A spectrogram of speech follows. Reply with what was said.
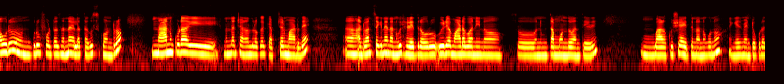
ಅವರು ಗ್ರೂಪ್ ಫೋಟೋಸನ್ನು ಎಲ್ಲ ತೆಗೆಸ್ಕೊಂಡ್ರು. ನಾನು ಕೂಡ ಈ ನನ್ನ ಚಾನಲ್ದೊಳಗೆ ಕ್ಯಾಪ್ಚರ್ ಮಾಡಿದೆ. ಅಡ್ವಾನ್ಸಾಗಿನೇ ನನಗೂ ಹೇಳಿದ್ರು ಅವರು, ವಿಡಿಯೋ ಮಾಡವ ನೀನು ಸೊ ನಿಮ್ಮ ತಮ್ಮಂದು ಅಂತೇಳಿ. ಭಾಳ ಖುಷಿ ಆಯಿತು ನನಗೂ ಎಂಗೇಜ್ಮೆಂಟು ಕೂಡ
